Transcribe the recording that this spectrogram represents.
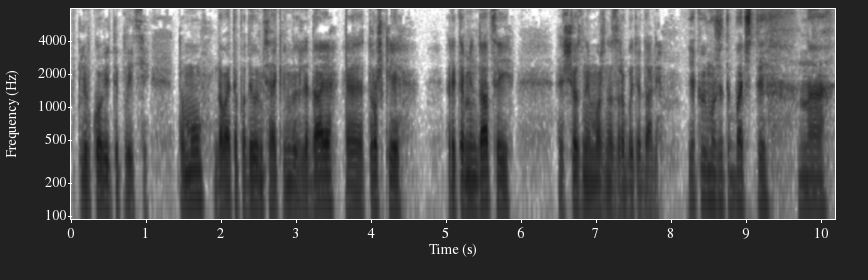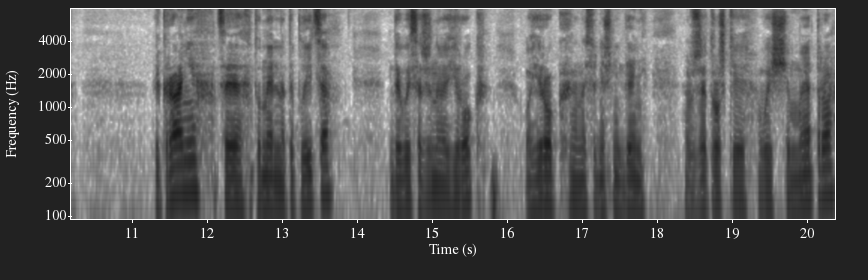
в плівковій теплиці. Тому давайте подивимося, як він виглядає. Е, Трошки рекомендацій, що з ним можна зробити далі. Як ви можете бачити на екрані, це тунельна теплиця, де висаджений огірок. Огірок на сьогоднішній день вже трошки вище метра.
